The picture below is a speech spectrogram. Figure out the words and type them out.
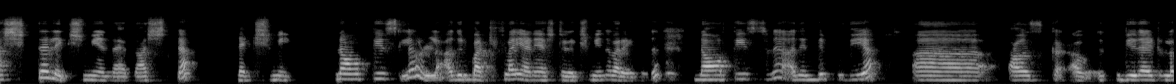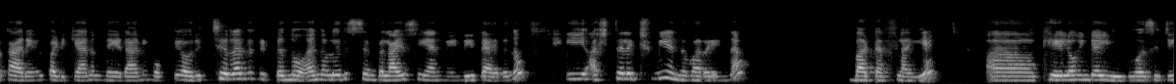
അഷ്ടലക്ഷ്മി എന്നായിരുന്നു. അഷ്ടലക്ഷ്മി. നോർത്ത് ഈസ്റ്റിലുള്ള അതൊരു ബട്ടർഫ്ലൈ ആണ് അഷ്ടലക്ഷ്മി എന്ന് പറയുന്നത്. നോർത്ത് ഈസ്റ്റിന് അതിന്റെ പുതിയ പുതിയതായിട്ടുള്ള കാര്യങ്ങൾ പഠിക്കാനും നേടാനും ഒക്കെ ഒരു ചിറക് കിട്ടുന്നു എന്നുള്ളൊരു സിംബലൈസ് ചെയ്യാൻ വേണ്ടിയിട്ടായിരുന്നു ഈ അഷ്ടലക്ഷ്മി എന്ന് പറയുന്ന ബട്ടർഫ്ലൈയെ ഖേലോ ഇന്ത്യ യൂണിവേഴ്സിറ്റി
